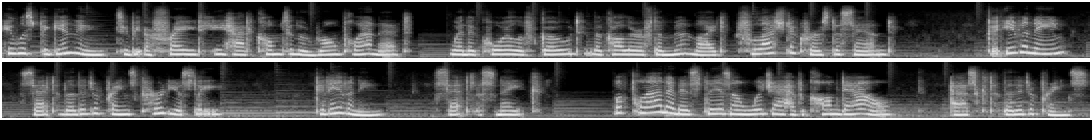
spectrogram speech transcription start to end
He was beginning to be afraid he had come to the wrong planet when a coil of gold, the color of the moonlight, flashed across the sand. Good evening, said the little prince courteously. Good evening, said the snake. What planet is this on which I have come down? asked the little prince.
